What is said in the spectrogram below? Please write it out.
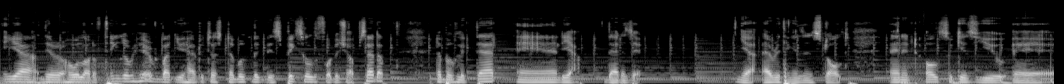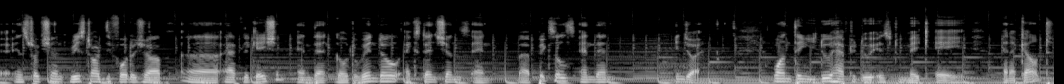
Yeah there are a whole lot of things over here but you have to just double click this Pexels photoshop setup double click that and yeah that is it yeah everything is installed. And it also gives you a instruction restart the photoshop uh, application and then go to window extensions and uh, Pexels and then enjoy. One thing you do have to do is to make a an account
